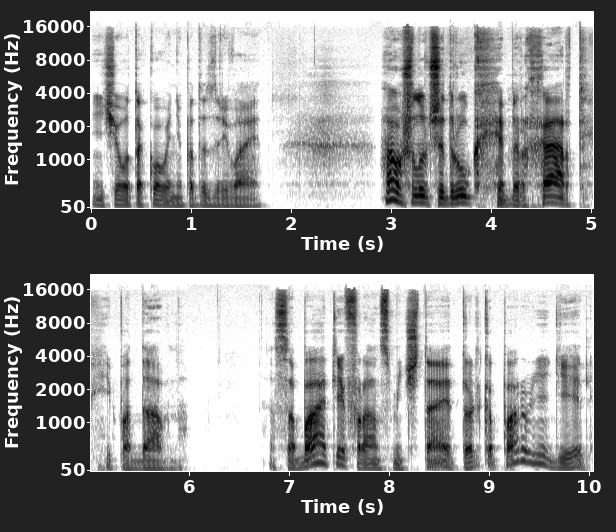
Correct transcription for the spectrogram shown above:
ничего такого не подозревает. А уж лучший друг Эберхард и подавно. О собаке Франц мечтает только пару недель.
